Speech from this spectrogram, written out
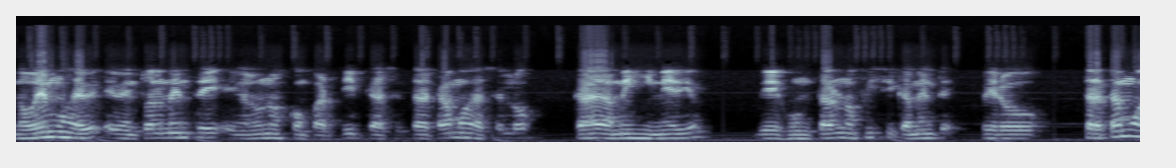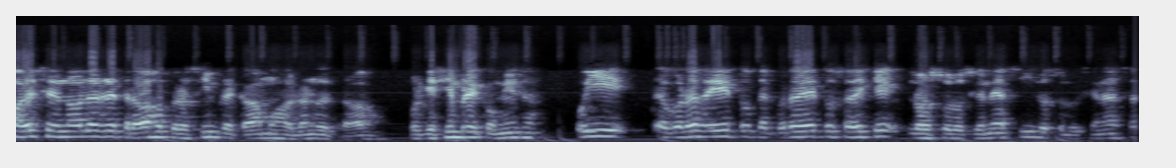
Nos vemos eventualmente en algunos compartir, tratamos de hacerlo cada mes y medio, de juntarnos físicamente, pero tratamos a veces de no hablar de trabajo, pero siempre acabamos hablando de trabajo. Porque siempre comienza, oye, ¿te acuerdas de esto? ¿Te acuerdas de esto? ¿Sabes qué? Lo solucioné así, lo solucioné así.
